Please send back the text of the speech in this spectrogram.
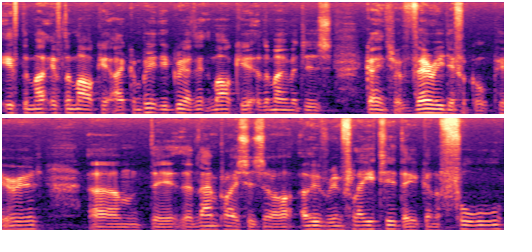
if the, if the market, I completely agree, I think the market at the moment is going through a very difficult period. Um, the, the land prices are overinflated. They're going to fall.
